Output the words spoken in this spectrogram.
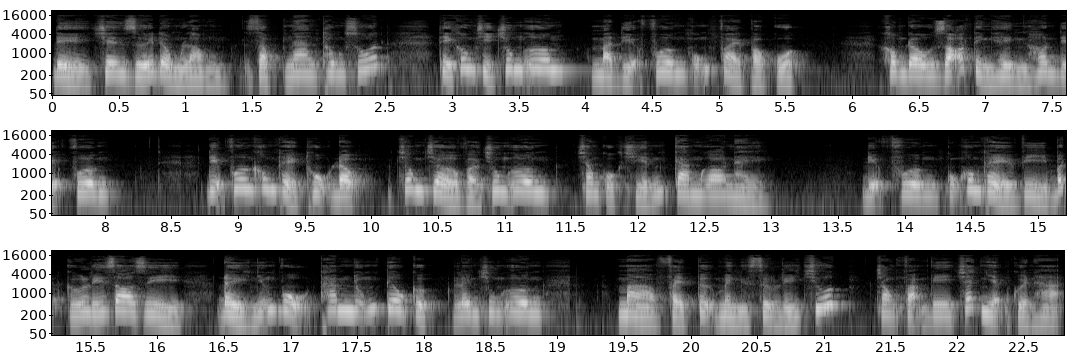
Để trên dưới đồng lòng, dọc ngang thông suốt thì không chỉ trung ương mà địa phương cũng phải vào cuộc. Không đâu rõ tình hình hơn địa phương. Địa phương không thể thụ động trông chờ vào trung ương trong cuộc chiến cam go này. Địa phương cũng không thể vì bất cứ lý do gì đẩy những vụ tham nhũng tiêu cực lên trung ương mà phải tự mình xử lý trước trong phạm vi trách nhiệm quyền hạn.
